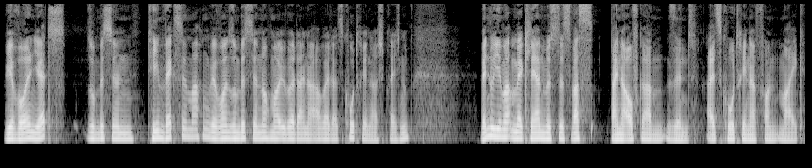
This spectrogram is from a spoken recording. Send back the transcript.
Wir wollen jetzt so ein bisschen Themenwechsel machen. Wir wollen so ein bisschen nochmal über deine Arbeit als Co-Trainer sprechen. Wenn du jemandem erklären müsstest, was deine Aufgaben sind als Co-Trainer von Mike,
